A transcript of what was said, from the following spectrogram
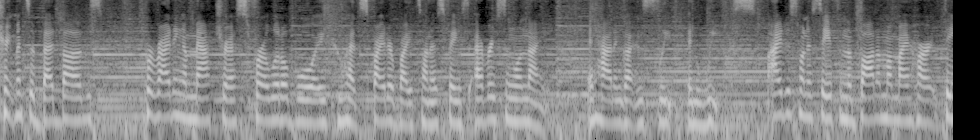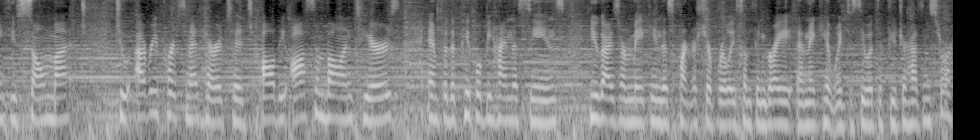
treatments of bed bugs, providing a mattress for a little boy who had spider bites on his face every single night and hadn't gotten sleep in weeks. I just want to say from the bottom of my heart, thank you so much to every person at Heritage, all the awesome volunteers, and for the people behind the scenes. You guys are making this partnership really something great, and I can't wait to see what the future has in store.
